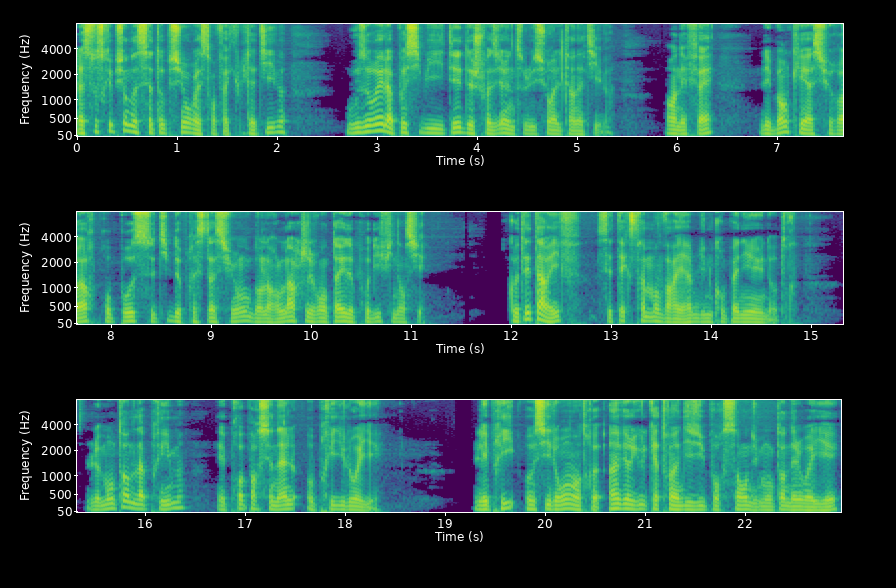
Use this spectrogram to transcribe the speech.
La souscription de cette option restant facultative, vous aurez la possibilité de choisir une solution alternative. En effet, les banques et assureurs proposent ce type de prestations dans leur large éventail de produits financiers. Côté tarif, c'est extrêmement variable d'une compagnie à une autre. Le montant de la prime est proportionnel au prix du loyer. Les prix oscilleront entre 1,98% du montant des loyers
